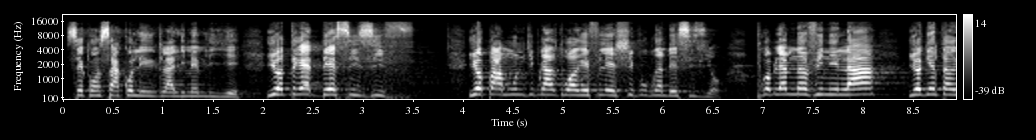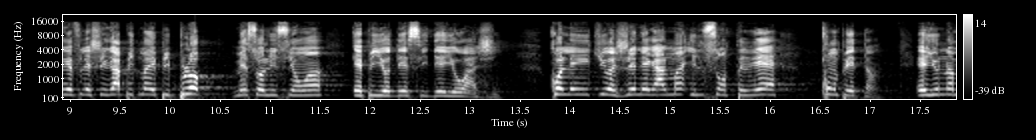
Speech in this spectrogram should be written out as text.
C'est comme ça que les là lui même lié. Yo très décisif. Yo pas moun qui pral trop réfléchir pour prendre décision. Problème nan fini là, yo gen temps réfléchir rapidement et puis plop, mes solutions hein, et puis yo décider yo agir. Colériques yo généralement ils sont très compétents. Et yon nan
